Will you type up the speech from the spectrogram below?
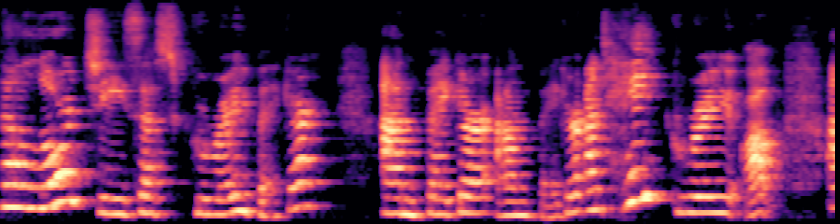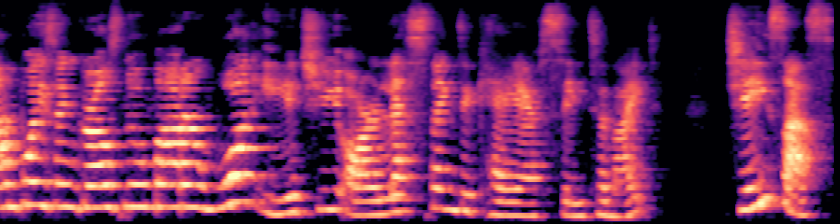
the Lord Jesus grew bigger and bigger and bigger, and he grew up. And boys and girls, no matter what age you are listening to KFC tonight, Jesus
